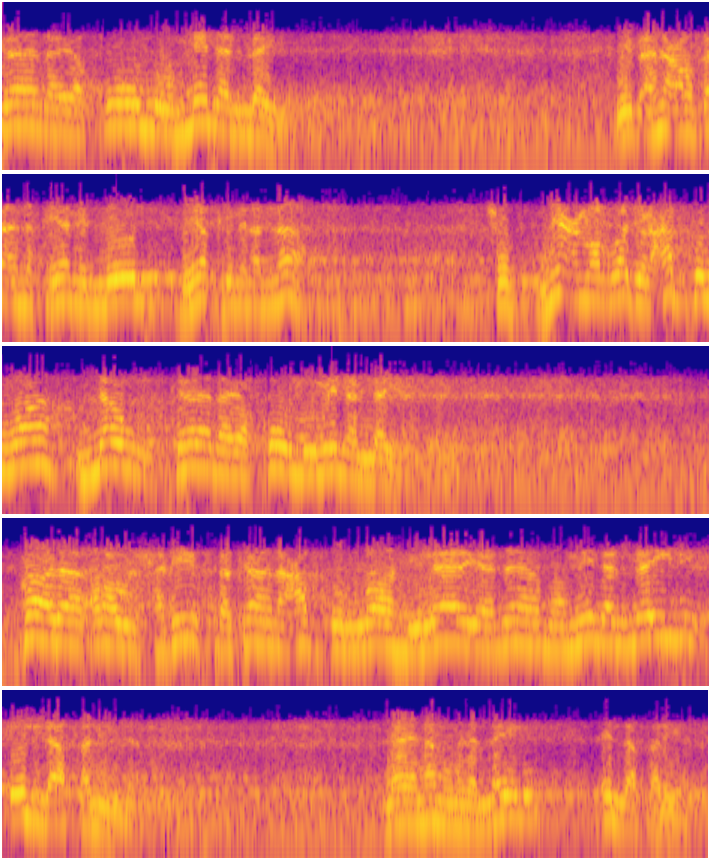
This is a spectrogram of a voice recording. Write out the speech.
كان يقوم من الليل. يبقى نعرف بقى أن قيام الليل بيقي من النار. شوف نعم الرجل عبد الله لو كان يقوم من الليل. قال راوي الحديث فكان عبد الله لا ينام من الليل إلا قليلا. لا ينام من الليل إلا قليلا.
